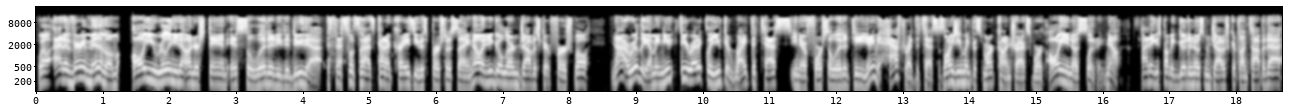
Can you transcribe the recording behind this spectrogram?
Well, at a very minimum, all you really need to understand is solidity to do that. That's what's that's kind of crazy. This person was saying, no, I need to go learn JavaScript first. Well, not really. I mean, you theoretically you could write the tests, you know, for solidity. You don't even have to write the tests as long as you can make the smart contracts work. All you know is solidity. Now, I think it's probably good to know some JavaScript on top of that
